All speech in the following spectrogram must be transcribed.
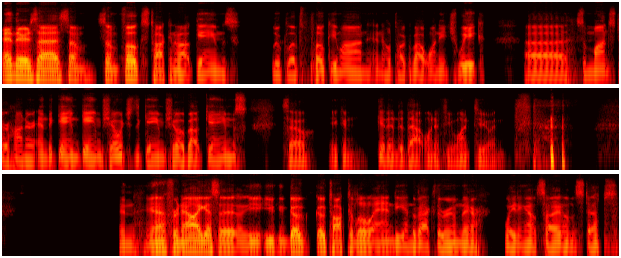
and there's uh some some folks talking about games. Luke loves Pokemon, and he'll talk about one each week uh some monster hunter and the game game show which is a game show about games so you can get into that one if you want to. And and yeah, for now, I guess uh, you, you can go go talk to little Andy in the back of the room there, waiting outside on the steps.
